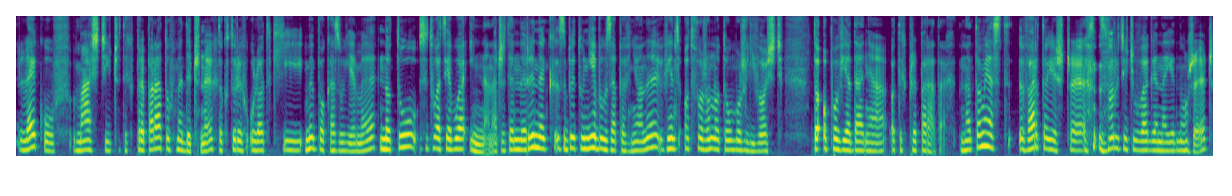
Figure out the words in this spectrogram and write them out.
leków, maści czy tych preparatów medycznych, do których ulotki my pokazujemy, no tu sytuacja była inna. Znaczy ten rynek zbytu nie był zapewniony, więc otworzono tą możliwość do opowiadania o tych preparatach. Natomiast warto jeszcze zwrócić uwagę na jedną rzecz,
